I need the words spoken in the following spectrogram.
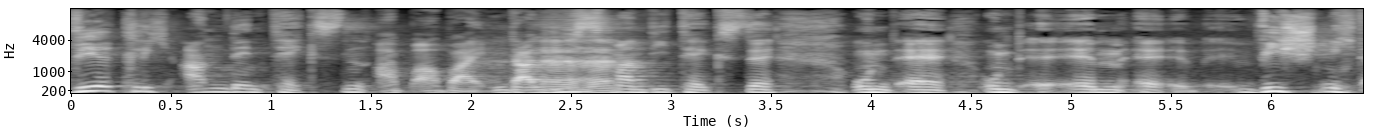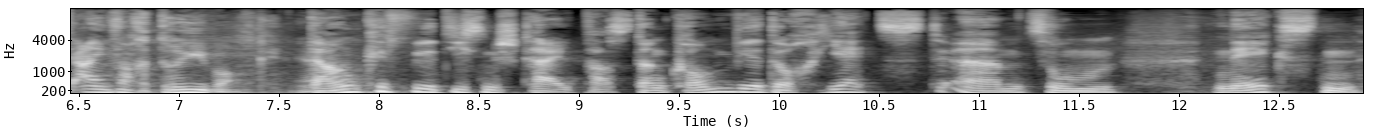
wirklich an den Texten abarbeiten. Da liest Aha. man die Texte und, äh, und äh, ähm, äh, wischt nicht einfach drüber. Ja. Danke für diesen Steilpass. Dann kommen wir doch jetzt ähm, zum nächsten,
